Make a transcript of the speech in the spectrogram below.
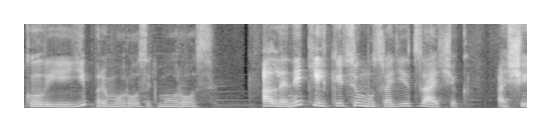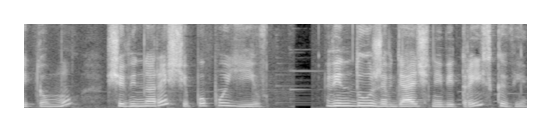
коли її приморозить мороз. Але не тільки цьому зрадів зайчик, а ще й тому, що він нарешті попоїв. Він дуже вдячний вітриськові,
